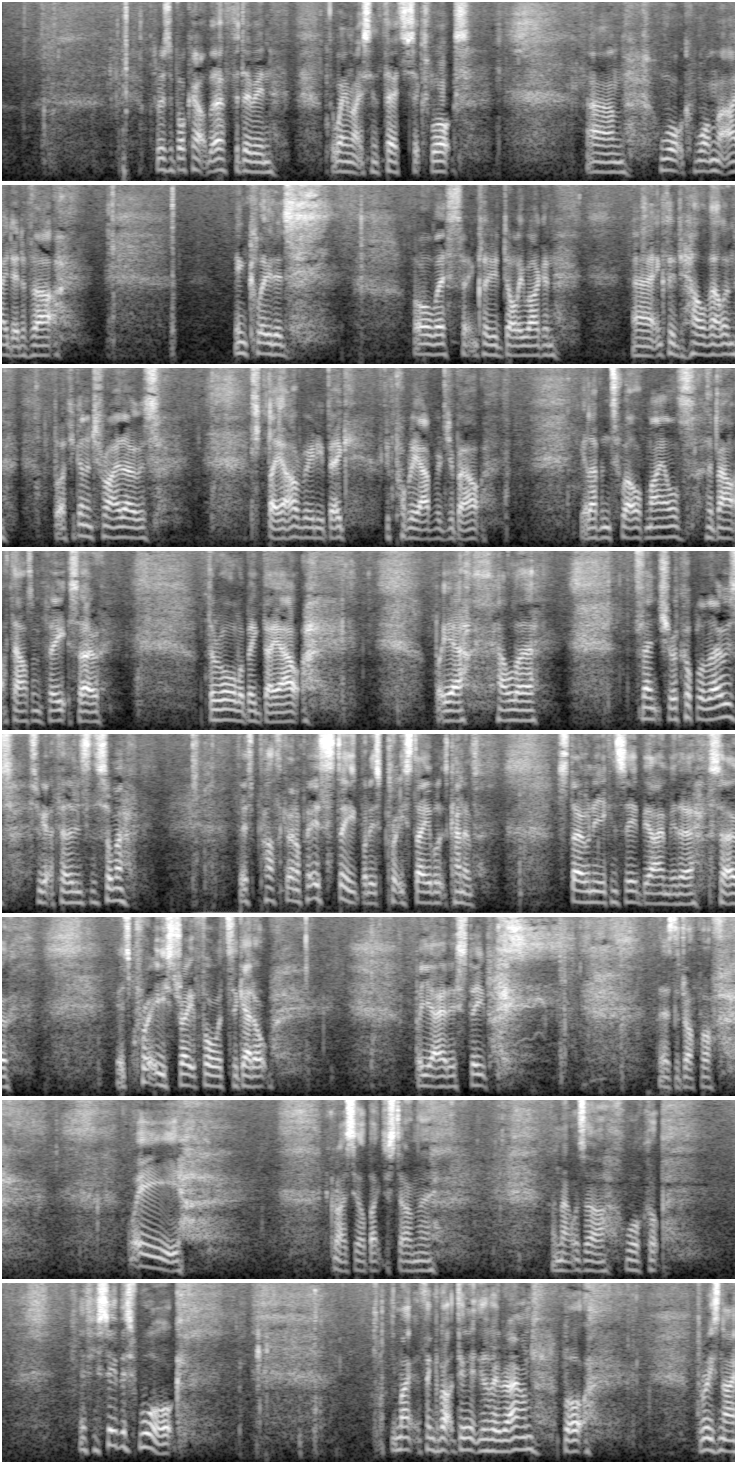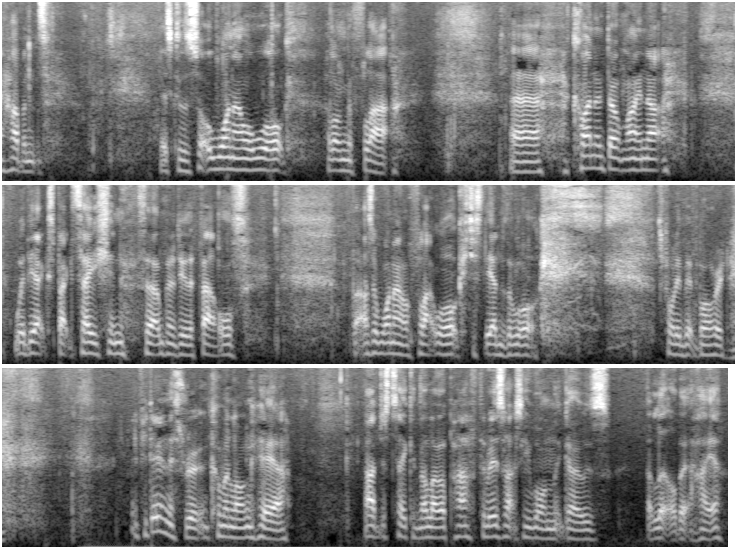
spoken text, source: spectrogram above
There is a book out there for doing the Wainwrights in 36 walks, and walk one that I did of that included all this. So it included Dolly Wagon, uh, included Helvellyn, but if you're going to try those, they are really big. They probably average about 11, 12 miles, about a thousand feet, so they're all a big day out. But yeah, I'll uh, venture a couple of those as we get further into the summer. This path going up it is steep, but it's pretty stable. It's kind of stony. You can see it behind me there, so it's pretty straightforward to get up. But yeah, it is steep. There's the drop off. Whee! Grassy back just down there. And that was our walk up. If you see this walk, you might think about doing it the other way around, but the reason I haven't is because it's sort of one hour walk along the flat. Uh, I kind of don't mind that with the expectation that I'm going to do the fells, but as a one hour flat walk, just the end of the walk, it's probably a bit boring. If you're doing this route and coming along here, I've just taken the lower path. There is actually one that goes a little bit higher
